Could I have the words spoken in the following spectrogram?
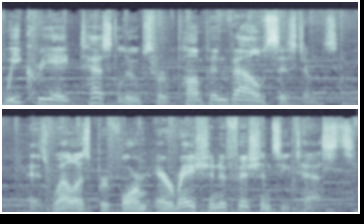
we create test loops for pump and valve systems, as well as perform aeration efficiency tests.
